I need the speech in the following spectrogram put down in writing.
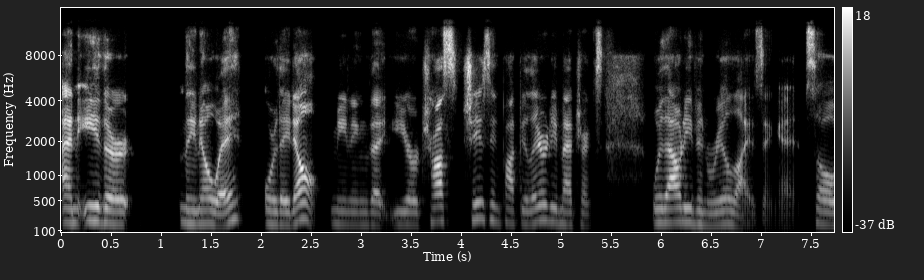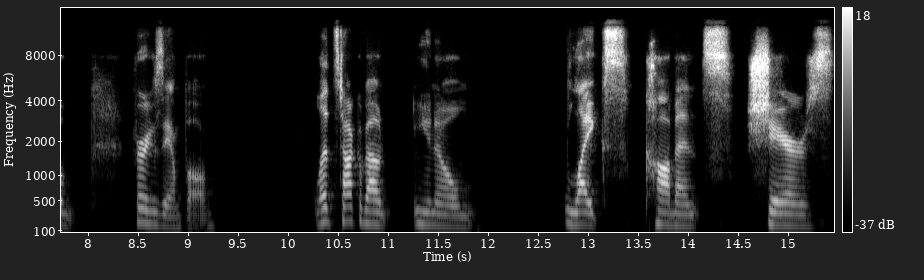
and either they know it or they don't, meaning that you're chasing popularity metrics without even realizing it. So, for example, let's talk about, you know, likes, comments, shares,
